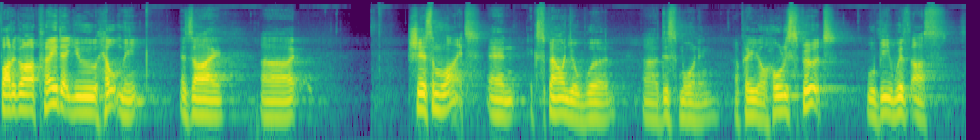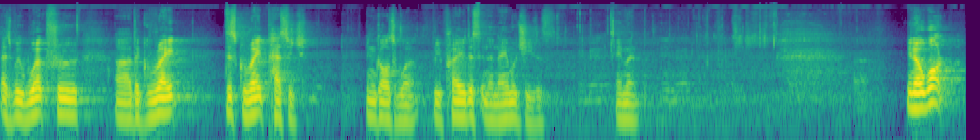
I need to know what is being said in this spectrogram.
Father God, I pray that you help me as I uh, share some light and expound your word uh, this morning. I pray your Holy Spirit will be with us as we work through uh, the great, this great passage in God's word. We pray this in the name of Jesus. Amen. Amen. You know, what,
